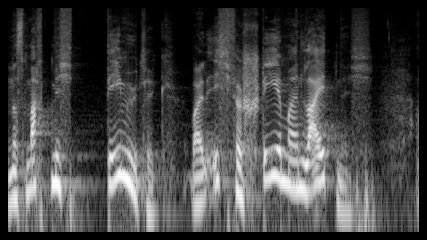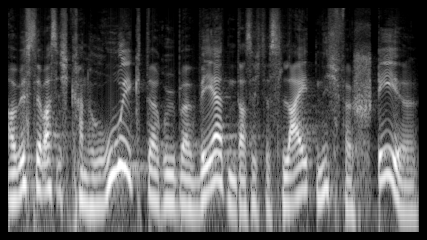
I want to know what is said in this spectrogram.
Und das macht mich demütig, weil ich verstehe mein Leid nicht. Aber wisst ihr was, ich kann ruhig darüber werden, dass ich das Leid nicht verstehe,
